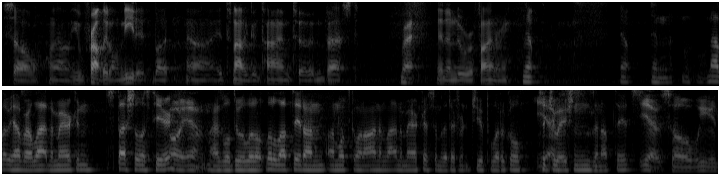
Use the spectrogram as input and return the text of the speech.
So well, you probably don't need it, but uh, it's not a good time to invest Right. in a new refinery. Yep. Yep. And now that we have our Latin American specialist here, Oh, yeah. might as well do a little little update on, on what's going on in Latin America, some of the different geopolitical Yes. situations and updates. Yeah, so we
